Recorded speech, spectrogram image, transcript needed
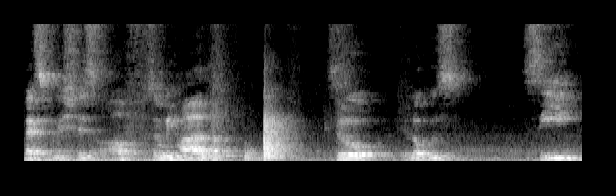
Let's finish this off. So we have so the locus C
